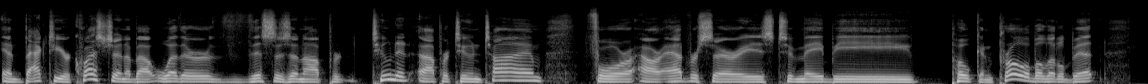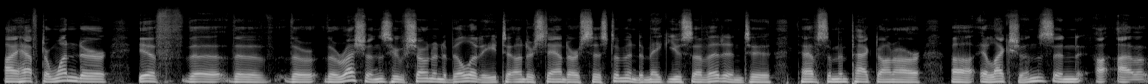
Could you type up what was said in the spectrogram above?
and back to your question about whether this is an opportune opportune time for our adversaries to maybe poke and probe a little bit. I have to wonder if the, the the the Russians, who've shown an ability to understand our system and to make use of it and to have some impact on our uh, elections, and uh, uh,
